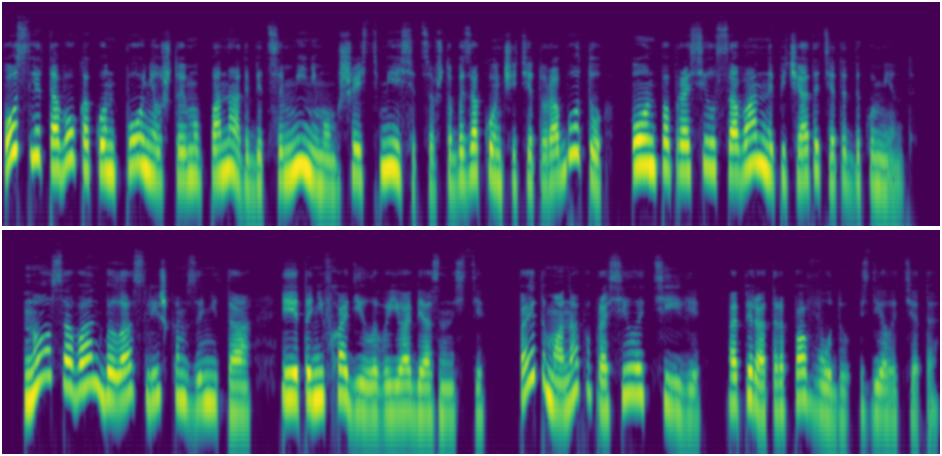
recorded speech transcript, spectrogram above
После того, как он понял, что ему понадобится минимум шесть месяцев, чтобы закончить эту работу, он попросил Саван напечатать этот документ. Но Саван была слишком занята, и это не входило в ее обязанности, поэтому она попросила Тиви, оператора по вводу, сделать это.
